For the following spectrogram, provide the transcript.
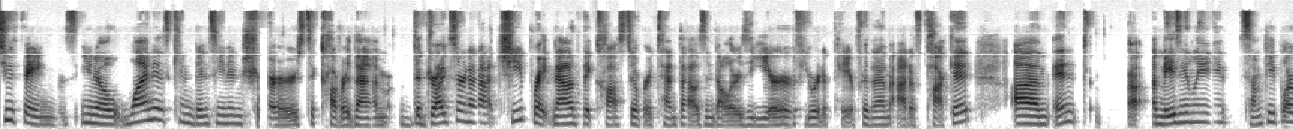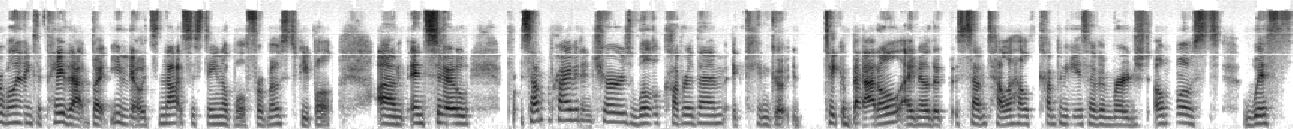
two things. You know, one is convincing insurers to cover them. The drugs are not cheap right now. They cost over $10,000 a year if you were to pay for them out of pocket. Um, and uh, amazingly, some people are willing to pay that, but you know it's not sustainable for most people. Um, and so, some private insurers will cover them. It can go take a battle. I know that some telehealth companies have emerged almost with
